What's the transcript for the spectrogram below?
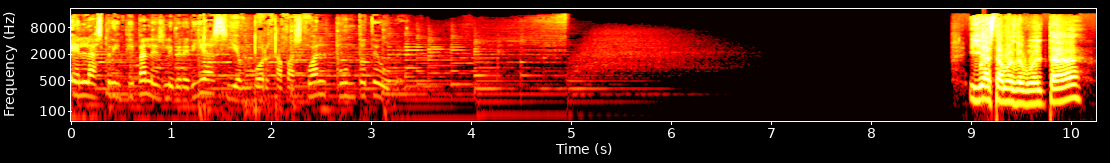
En las principales librerías y en borjapascual.tv. Y ya estamos de vuelta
